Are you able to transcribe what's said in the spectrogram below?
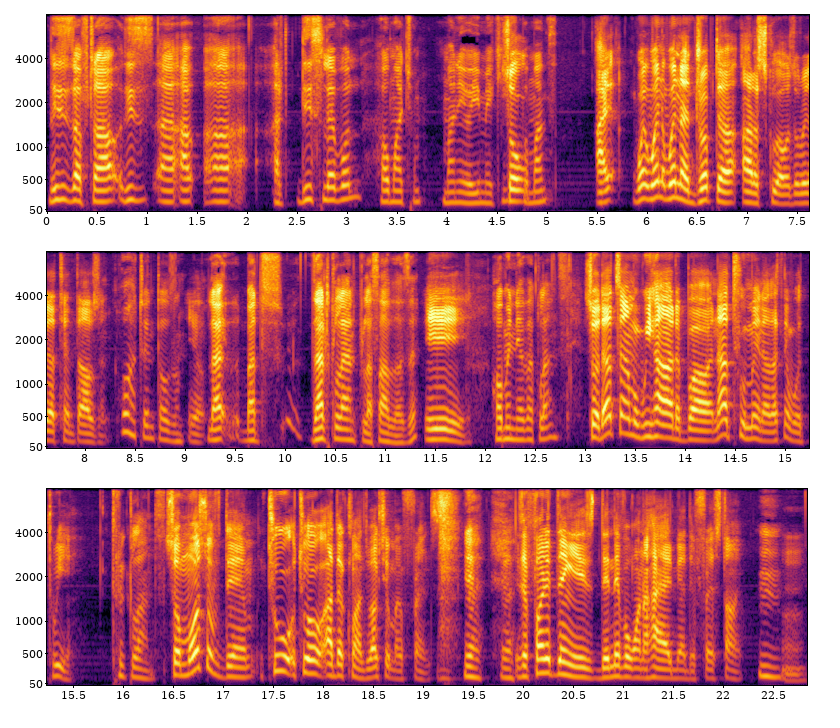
This is after, this uh, uh, uh, at this level, how much money are you making So- per month? I when when, when I dropped uh, out of school, I was already at ten thousand. Oh, 10,000. Yeah. Like, but that client plus others, eh? Yeah. How many other clients? So that time we had about not too many. I think it was three. Three clients. So most of them, two two other clients were actually my friends. Yeah, yeah. It's a funny thing is they never want to hire me at the first time. Mm. Mm. You know,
